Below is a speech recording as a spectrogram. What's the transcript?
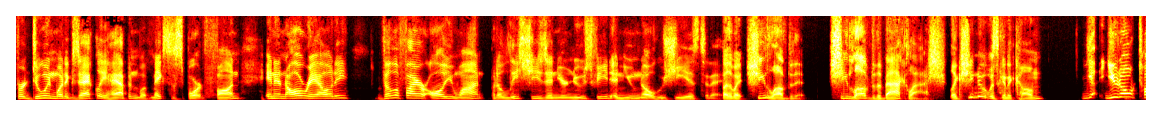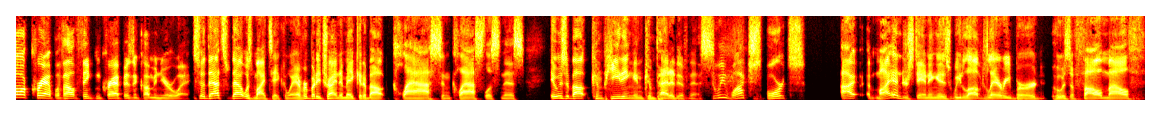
for doing what exactly happened, what makes the sport fun. And in all reality, vilify her all you want, but at least she's in your news feed and you know who she is today. By the way, she loved it. She loved the backlash. Like she knew it was going to come. yeah, you don't talk crap without thinking crap isn't coming your way. so that's that was my takeaway. Everybody trying to make it about class and classlessness. It was about competing and competitiveness. Do we watch sports? I my understanding is we loved Larry Bird, who was a foul mouth,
